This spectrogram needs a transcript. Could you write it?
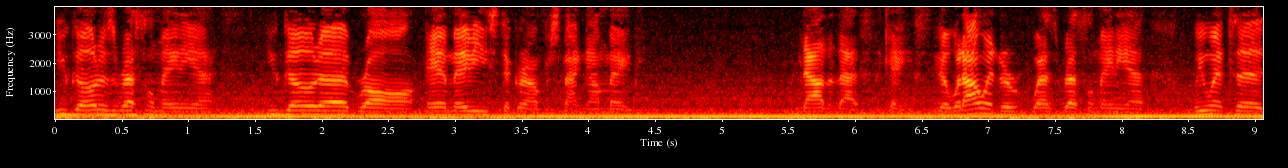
you go to WrestleMania, you go to Raw, and maybe you stick around for SmackDown, maybe. Now that that's the case, you know, when I went to WrestleMania, we went to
